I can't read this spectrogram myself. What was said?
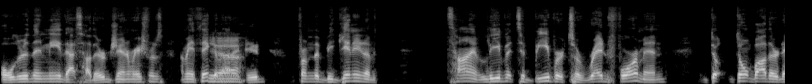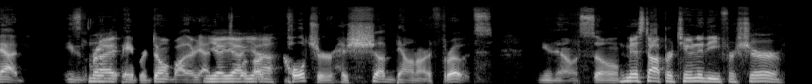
older than me, that's how their generation was. I mean, think yeah. about it, dude. From the beginning of time, leave it to Beaver to Red Foreman. Don't, don't bother dad. He's reading right. the paper. Don't bother dad. Yeah, yeah, yeah. Our culture has shoved down our throats, you know. So missed opportunity for sure.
